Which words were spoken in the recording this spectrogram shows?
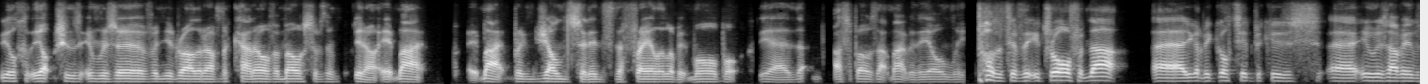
you look at the options in reserve and you'd rather have McCann over most of them. You know, it might it might bring Johnson into the fray a little bit more, but yeah, that, I suppose that might be the only positive that you draw from that. Uh, you're going to be gutted because uh, he was having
